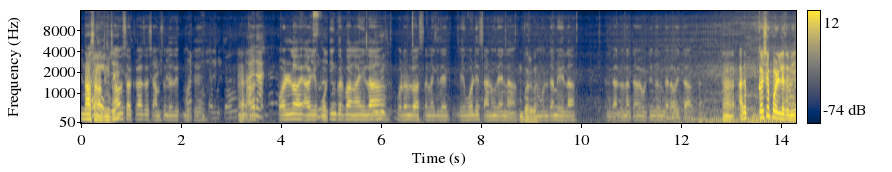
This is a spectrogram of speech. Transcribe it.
नाव सांगा तुमचें. हांव सकाळचो शामसुंदर मोठे. पडलो वोटींग करपाक हांगा येयला पडलो आसतना कित्याक हे वोट हे सांडूंक जायना. बरोबर. मुद्दाम येयला आनी घालून आतां वोटींग करून घरा वयता आतां. हां आतां कशें पडले तुमी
